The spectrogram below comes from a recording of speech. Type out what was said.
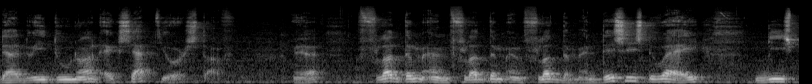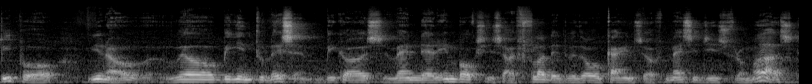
that we do not accept your stuff. Yeah? Flood them and flood them and flood them. And this is the way these people, you know, will begin to listen because when their inboxes are flooded with all kinds of messages from us,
